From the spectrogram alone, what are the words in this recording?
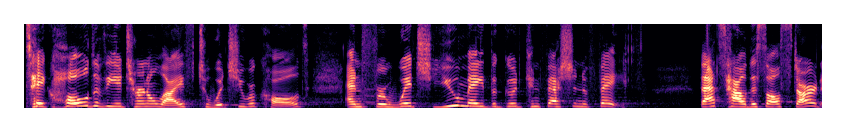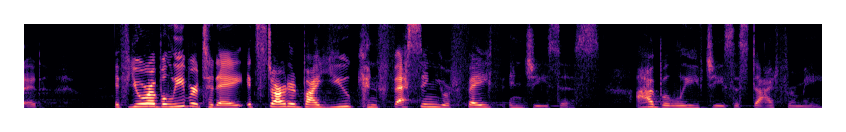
Take hold of the eternal life to which you were called and for which you made the good confession of faith. That's how this all started. If you're a believer today, it started by you confessing your faith in Jesus. I believe Jesus died for me.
